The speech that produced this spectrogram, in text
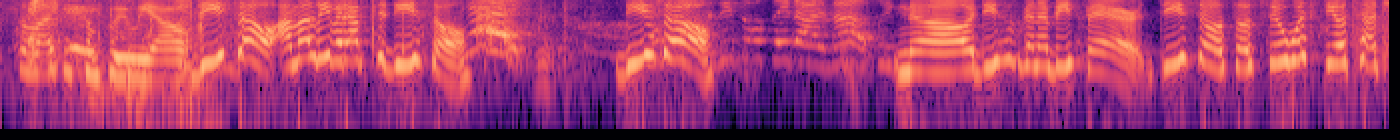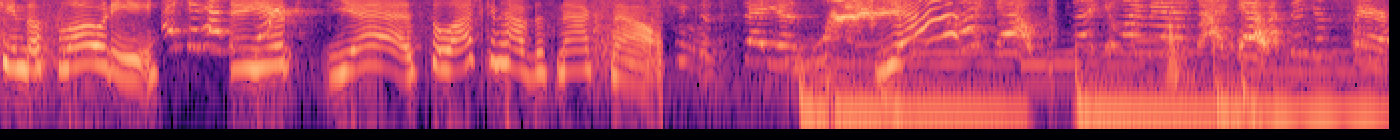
Celeste is completely out. Diezel, I'm gonna leave it up to Diezel. Diezel. Diezel will say that I'm out. So No, Diezel's gonna be fair. Diezel, so Sue was still touching the floaty. Do you? Yes, Solange can have the snacks now. She should stay in. Yeah? Thank you. Thank you, my man. Thank you. I think it's fair.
